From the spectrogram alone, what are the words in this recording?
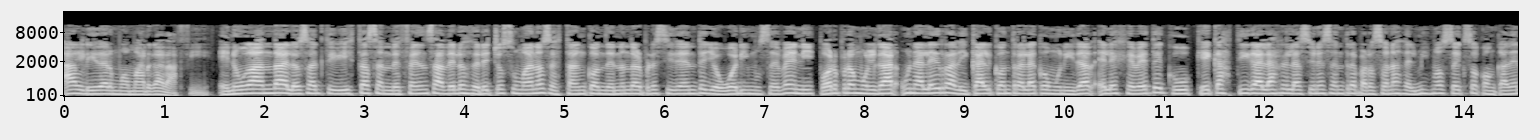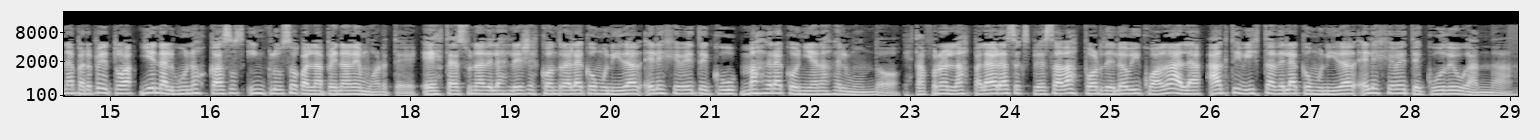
al líder Muammar Gaddafi. En Uganda, los activistas en defensa de los derechos humanos están condenando al presidente Yoweri Museveni por promulgar una ley radical contra la comunidad LGBTQ que castiga las relaciones entre personas del mismo sexo con cadena perpetua y en algunos casos incluso con la pena de muerte. Esta es una de las leyes contra la comunidad LGBTQ más draconianas del mundo. Estas fueron las palabras expresadas por Delobi Kwagala, activista de la comunidad LGBTQ de Uganda.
